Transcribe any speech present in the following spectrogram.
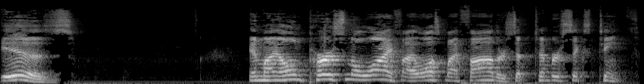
is. In my own personal life, I lost my father September 16th.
